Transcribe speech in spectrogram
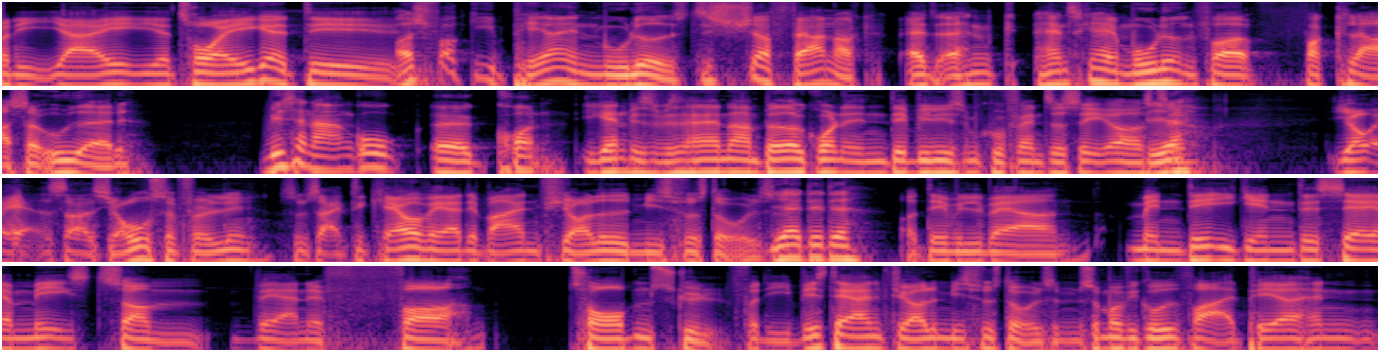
Fordi jeg, jeg tror ikke, at det... Også for at give Per en mulighed. Det synes jeg er fair nok, at, at han, han skal have muligheden for at forklare sig ud af det. Hvis han har en god øh, grund, igen. Hvis, hvis han har en bedre grund, end det vi ligesom kunne fantasere os Ja. til. Jo, ja, altså, jo, selvfølgelig. Som sagt, det kan jo være, at det var en fjollet misforståelse. Ja, det er det. Og det vil være... Men det igen, det ser jeg mest som værende for Torbens skyld. Fordi hvis det er en fjollet misforståelse, så må vi gå ud fra, at Per han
